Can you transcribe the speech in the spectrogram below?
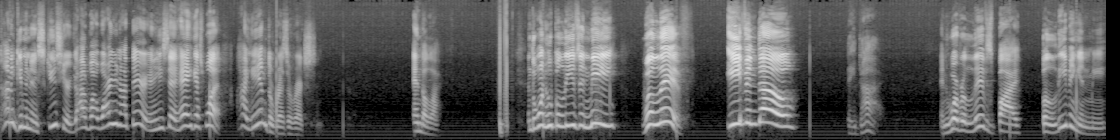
kind of giving an excuse here. God, why, why are you not there? And he said, Hey, guess what? I am the resurrection and the life. And the one who believes in me will live, even though they die. And whoever lives by believing in me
